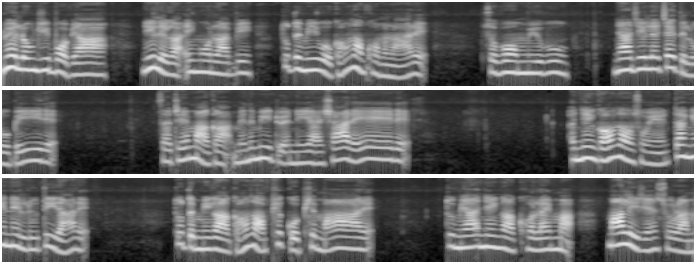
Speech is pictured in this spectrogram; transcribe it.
နှွဲလုံးကြီးပေါ့ဗျာနေ့လေကအိမ်ကိုလာပြီးသူ့သမီးကိုခေါင်းဆောင်ခေါ်မလားတဲ့စပေါ်မူဘူး ညာကြီးလဲကြိုက်တယ်လို့ပဲတဲ့ဇက်ထဲမှာကမင်းသမီးအတွက်နေရာရှားတယ်တဲ့အငိမ့်ခေါင်းဆောင်ဆိုရင်တန်ငင်းနဲ့လူတိတာတဲ့သူ့သမီးကခေါင်းဆောင်ဖြစ်ကိုဖြစ်မှာတဲ့သူများအငိမ့်ကခေါ်လိုက်မှမှားလေခြင်းဆိုတာမ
